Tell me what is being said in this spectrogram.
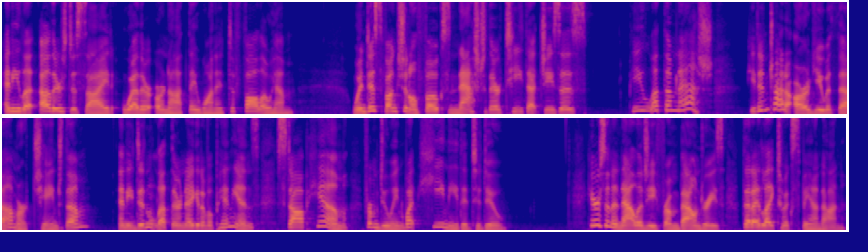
and he let others decide whether or not they wanted to follow him. When dysfunctional folks gnashed their teeth at Jesus, he let them gnash. He didn't try to argue with them or change them, and he didn't let their negative opinions stop him from doing what he needed to do. Here's an analogy from boundaries that I'd like to expand on.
